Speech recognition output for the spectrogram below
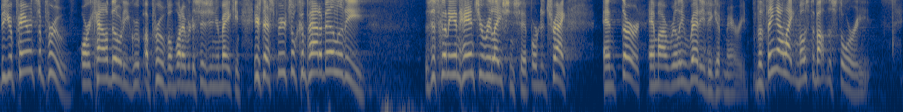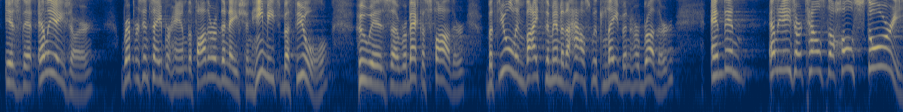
Do your parents approve or accountability group approve of whatever decision you're making? Is there spiritual compatibility? Is this going to enhance your relationship or detract? And third, am I really ready to get married? The thing I like most about the story is that Eleazar represents Abraham, the father of the nation. He meets Bethuel, who is uh, Rebecca's father. Bethuel invites them into the house with Laban, her brother. And then Eleazar tells the whole story.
